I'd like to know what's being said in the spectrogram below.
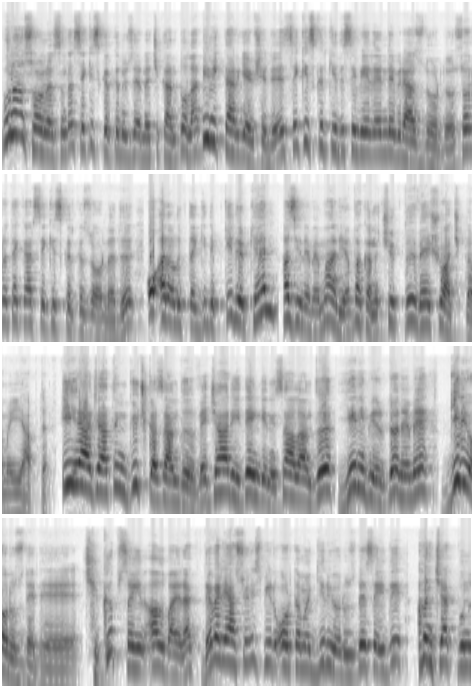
Bunun sonrasında 8.40'ın üzerine çıkan dolar bir miktar gevşedi. 8.47 seviyelerinde biraz durdu. Sonra tekrar 8.40'ı zorladı. O aralıkta gidip gelirken Hazine ve Maliye Bakanı çıktı ve şu açıklamayı yaptı. İhracatın güç kazandığı ve cari dengenin sağlandığı yeni bir döneme giriyoruz dedi. Çıkıp Sayın Albayrak devalüasyonist bir ortama giriyoruz deseydi ancak bunu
